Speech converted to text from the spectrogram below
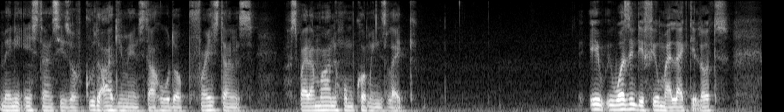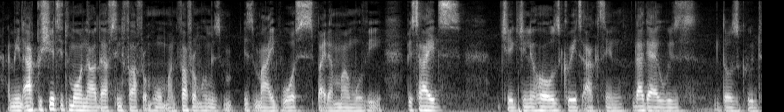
many instances of good arguments that hold up. For instance, Spider Man Homecoming is like, it, it wasn't the film I liked a lot. I mean, I appreciate it more now that I've seen Far From Home, and Far From Home is is my worst Spider Man movie. Besides Jake Gyllenhaal's great acting, that guy was does good.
